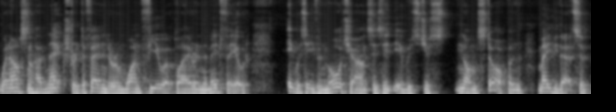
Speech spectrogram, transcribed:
when Arsenal had an extra defender and one fewer player in the midfield, it was even more chances. It, it was just non-stop, and maybe that's a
